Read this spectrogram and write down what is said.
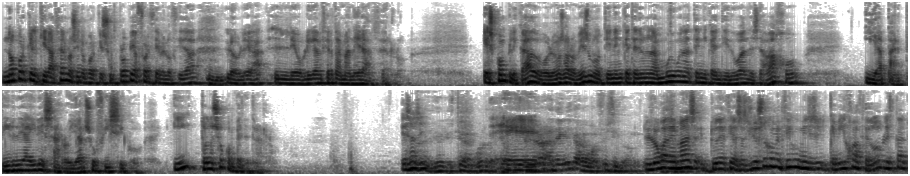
no porque él quiera hacerlo, sino porque su propia fuerza y velocidad le, obliga, le obliga en cierta manera a hacerlo. Es complicado, volvemos a lo mismo. Tienen que tener una muy buena técnica individual desde abajo y a partir de ahí desarrollar su físico. Y todo eso compenetrarlo. Es así. Yo estoy de acuerdo. Eh, Primero la técnica, luego el físico. Luego, además, tú decías, yo estoy convencido que mi, que mi hijo hace dobles, tal.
